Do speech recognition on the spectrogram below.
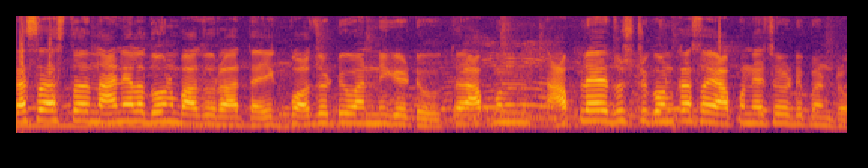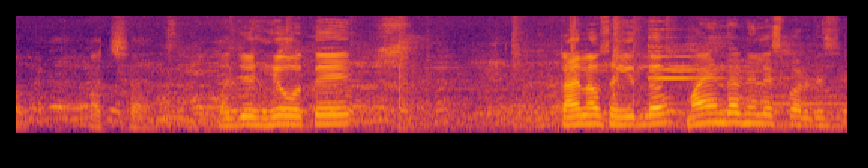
कसं असतं नाण्याला दोन बाजू राहतात एक पॉझिटिव्ह आणि निगेटिव्ह तर आपण आपल्या दृष्टिकोन कसा आहे आपण याच्यावर डिपेंड राहू. अच्छा. म्हणजे हे होते काय नाव सांगितलं? महेंद्र निलेश परदेशी.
